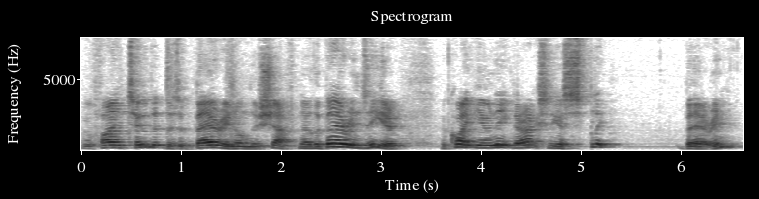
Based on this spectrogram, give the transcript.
You'll find too that there's a bearing on the shaft. Now the bearings here are quite unique. They're actually a split bearing.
